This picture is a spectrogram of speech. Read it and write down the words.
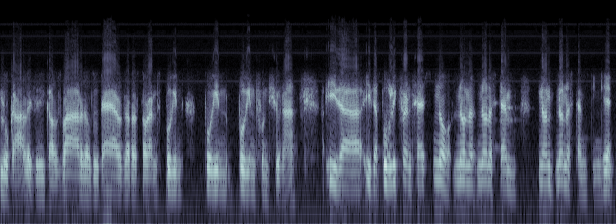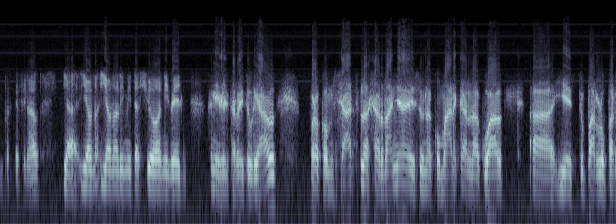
local, és a dir, que els bars, els hotels, els restaurants puguin, puguin, puguin funcionar. I de, i de públic francès no, no, no n'estem no, no n'estem tinguent, perquè al final hi ha, hi, ha una, hi ha una limitació a nivell, a nivell territorial, però com saps, la Cerdanya és una comarca en la qual, eh, i t'ho parlo per,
